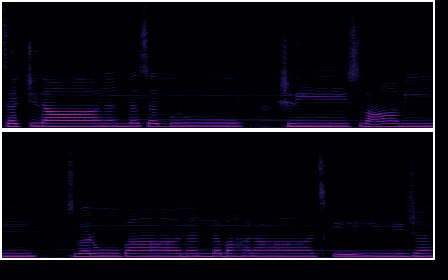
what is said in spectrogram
सच्चिदानंद सद्गुरू श्री स्वामी स्वरूपानंद महाराज की जय.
